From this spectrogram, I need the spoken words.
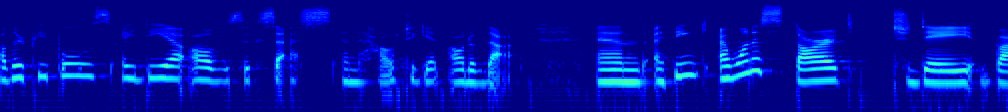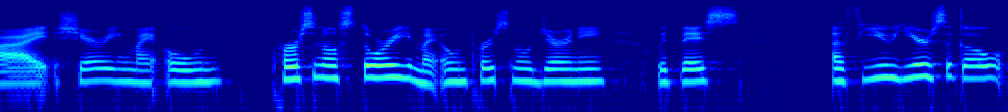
other people's idea of success and how to get out of that. And I think I want to start today by sharing my own personal story, my own personal journey with this. A few years ago,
